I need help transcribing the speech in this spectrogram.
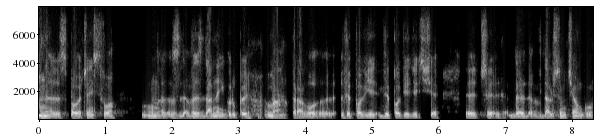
społeczeństwo z, danej grupy ma prawo wypowie wypowiedzieć się, czy w dalszym ciągu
